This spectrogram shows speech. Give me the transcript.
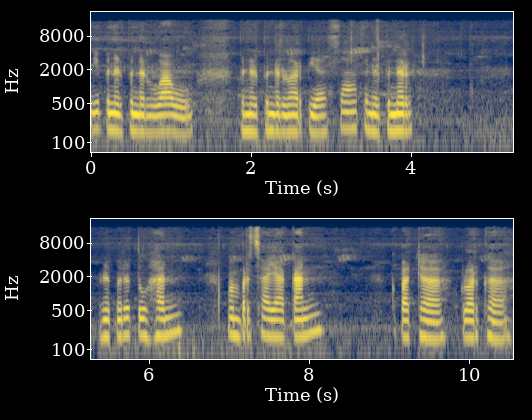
Ini benar-benar wow benar-benar luar biasa benar-benar benar-benar Tuhan mempercayakan kepada keluarga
